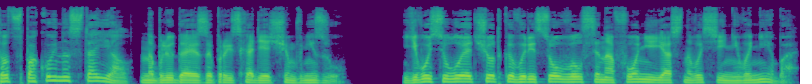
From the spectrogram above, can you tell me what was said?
Тот спокойно стоял, наблюдая за происходящим внизу. Его силуэт четко вырисовывался на фоне ясного синего неба.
